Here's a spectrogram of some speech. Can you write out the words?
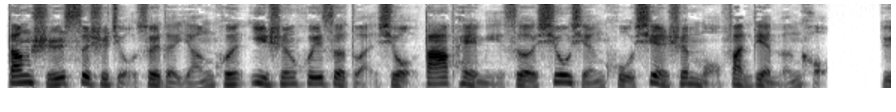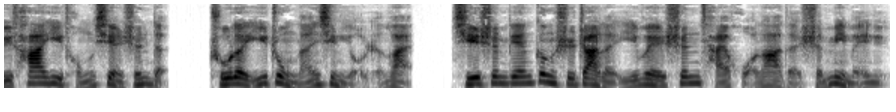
当时四十九岁的杨坤一身灰色短袖搭配米色休闲裤现身某饭店门口，与他一同现身的除了一众男性友人外，其身边更是站了一位身材火辣的神秘美女。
